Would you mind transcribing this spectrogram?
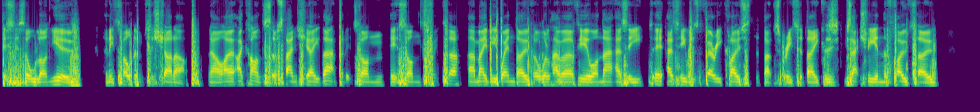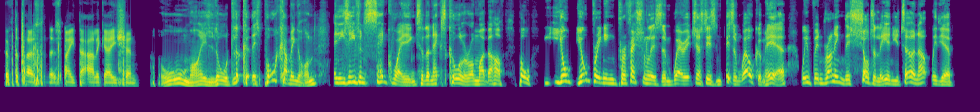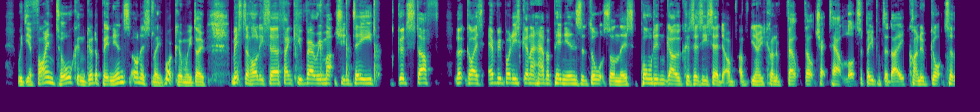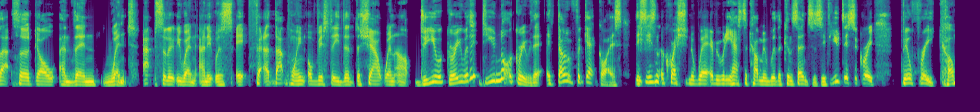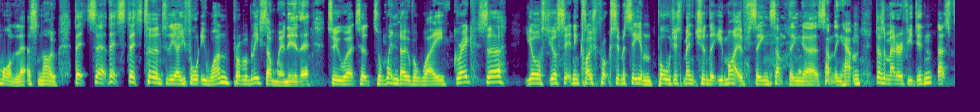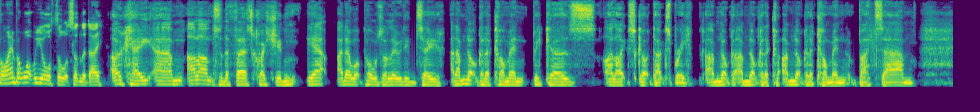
"This is all on you," and he told him to shut up. Now I, I can't substantiate that, but it's on it's on Twitter. Uh, maybe Wendover will have a view on that as he as he was very close to Duxbury today because he's actually in the photo of the person that's made that allegation. Oh my lord! Look at this, Paul coming on, and he's even segueing to the next caller on my behalf. Paul, you're you're bringing professionalism where it just isn't isn't welcome here. We've been running this shoddily, and you turn up with your with your fine talk and good opinions. Honestly, what can we do, Mister Holly, sir? Thank you very much indeed. Good stuff look, guys, everybody's going to have opinions and thoughts on this. Paul didn't go because, as he said, I've, I've, you know, he kind of felt felt checked out. Lots of people today kind of got to that third goal and then went, absolutely went, and it was it at that point. Obviously, the the shout went up. Do you agree with it? Do you not agree with it? Don't forget, guys, this isn't a question of where everybody has to come in with a consensus. If you disagree, feel free. Come on, let us know. Let's uh, let's let's turn to the A41, probably somewhere near there, to uh, to to Wendover Way. Greg, sir, you're you're sitting in close proximity, and Paul just mentioned that you might have seen something uh, something happen. Doesn't matter if you didn't; that's fine. But what were your thoughts on the day? Okay, um, I'll answer the first question. Yeah, I know what Paul's alluding to, and I'm not going to comment because I like Scott Duxbury. I'm not. I'm not going to. I'm not going to comment. But um,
